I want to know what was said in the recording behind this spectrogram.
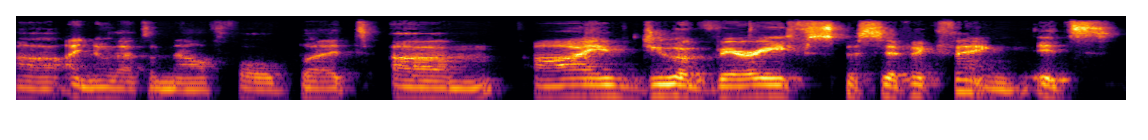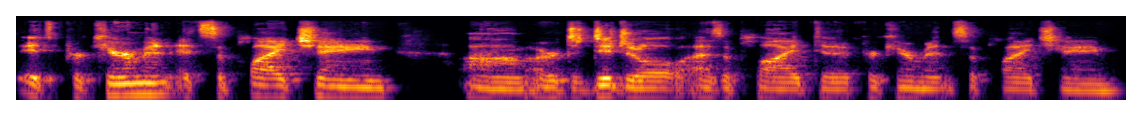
Uh, I know that's a mouthful, but um, I do a very specific thing. It's it's procurement, it's supply chain, um, or to digital as applied to procurement and supply chain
